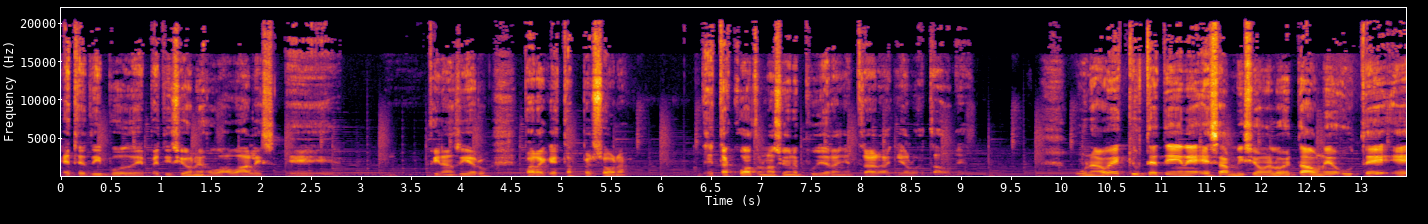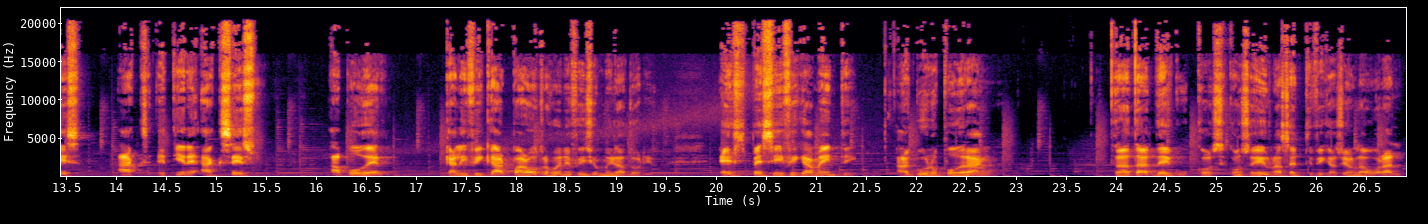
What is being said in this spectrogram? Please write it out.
este tipo de peticiones o avales eh, financieros para que estas personas de estas cuatro naciones pudieran entrar aquí a los Estados Unidos. Una vez que usted tiene esa admisión en los Estados Unidos, usted es, eh, tiene acceso a poder calificar para otros beneficios migratorios. Específicamente, algunos podrán tratar de conseguir una certificación laboral.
